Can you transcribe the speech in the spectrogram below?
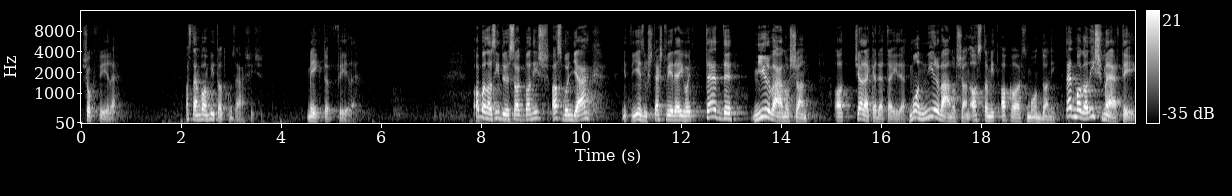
sokféle. Aztán van vitatkozás is. Még többféle. Abban az időszakban is azt mondják, itt Jézus testvérei, hogy tedd nyilvánosan a cselekedeteidet. Mondd nyilvánosan azt, amit akarsz mondani. Tedd magad ismerté.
